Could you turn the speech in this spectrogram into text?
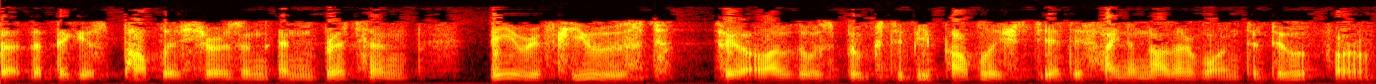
uh, the biggest publishers in, in Britain. They refused to allow those books to be published. He had to find another one to do it for them.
